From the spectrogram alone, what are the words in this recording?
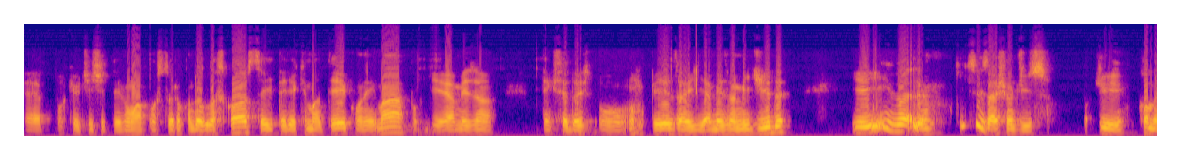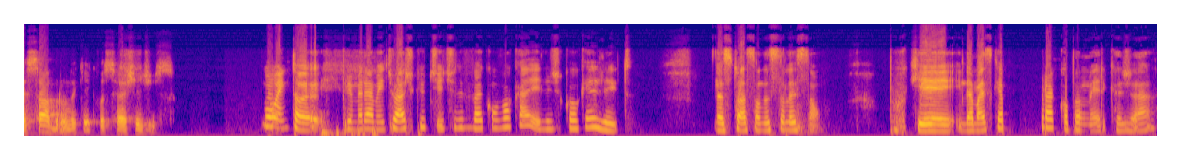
é, porque o Tite teve uma postura com Douglas Costa e teria que manter com o Neymar, porque é a mesma tem que ser dois, um peso e a mesma medida. E aí, velho, o que, que vocês acham disso? Pode começar, Bruna? O que, que você acha disso? Bom, então, primeiramente eu acho que o Tite vai convocar ele de qualquer jeito. Na situação da seleção. Porque, ainda mais que é pra Copa América já,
